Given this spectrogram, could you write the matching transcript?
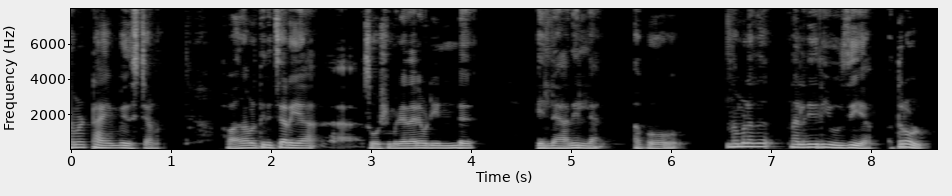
നമ്മൾ ടൈം വേസ്റ്റാണ് അപ്പോൾ അത് നമ്മൾ തിരിച്ചറിയുക സോഷ്യൽ മീഡിയ എന്തായാലും ഇവിടെ ഉണ്ട്. ഇല്ലാതില്ല. അപ്പോൾ നമ്മളത് നല്ല രീതിയിൽ യൂസ് ചെയ്യുക അത്രേ ഉള്ളൂ.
